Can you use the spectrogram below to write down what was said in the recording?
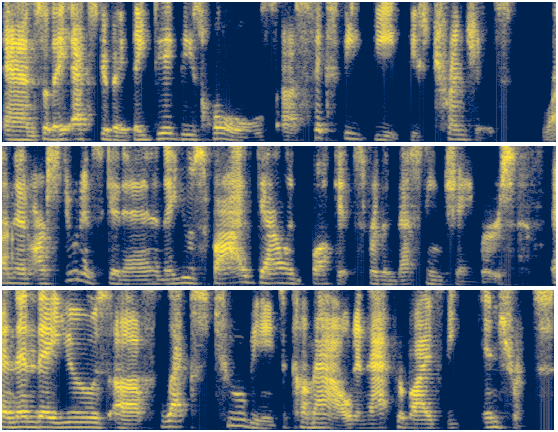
And so they excavate, they dig these holes uh, six feet deep, these trenches. Wow. And then our students get in and they use five gallon buckets for the nesting chambers. And then they use uh, flex tubing to come out, and that provides the entrance.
